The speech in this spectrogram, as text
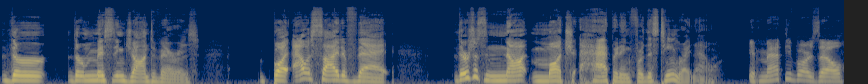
they're they're missing John Tavares, but outside of that, there's just not much happening for this team right now. If Mathew Barzal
